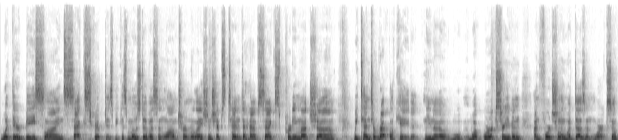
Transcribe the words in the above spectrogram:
what their baseline sex script is, because most of us in long-term relationships tend to have sex pretty much. Uh, we tend to replicate it. You know w- what works, or even unfortunately what doesn't work. So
